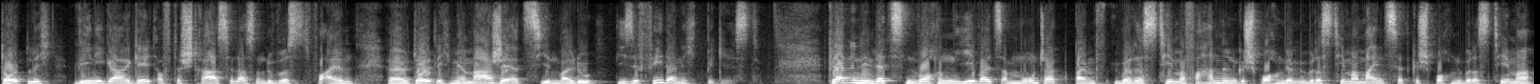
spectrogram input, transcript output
deutlich weniger Geld auf der Straße lassen und du wirst vor allem äh, deutlich mehr Marge erzielen, weil du diese Fehler nicht begehst. Wir hatten in den letzten Wochen jeweils am Montag beim, über das Thema Verhandeln gesprochen, wir haben über das Thema Mindset gesprochen, über das Thema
